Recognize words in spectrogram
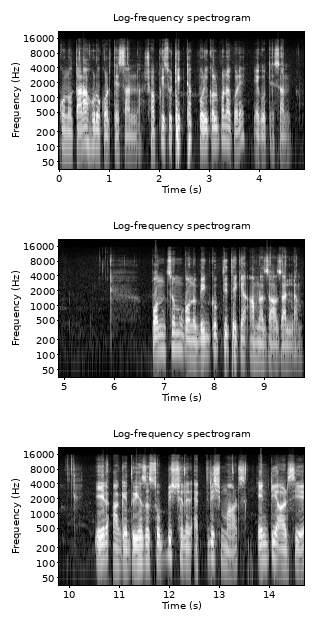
কোনো তাড়াহুড়ো করতে চান না। সব কিছু ঠিকঠাক পরিকল্পনা করে এগোতে চান। পঞ্চম গণবিজ্ঞপ্তি থেকে আমরা যা জানলাম, এর আগে দুই হাজার চব্বিশ সালের একত্রিশ মার্চ এনটিআরসিএ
